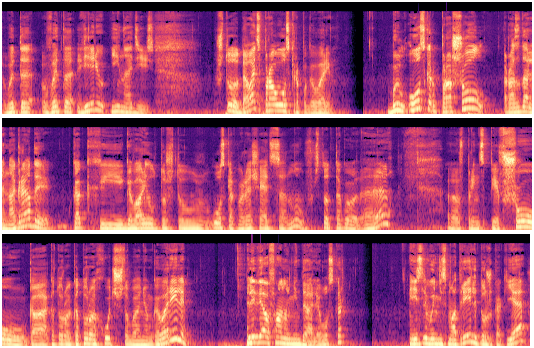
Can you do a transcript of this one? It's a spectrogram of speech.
В это, в это верю и надеюсь. Что, давайте про Оскар поговорим. Был Оскар, прошел, раздали награды, как и говорил то, что Оскар превращается, ну, в что-то такое, да, э, в принципе, в шоу, которое, которое хочет, чтобы о нем говорили. Левиафану не дали Оскар. Если вы не смотрели, тоже как я,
